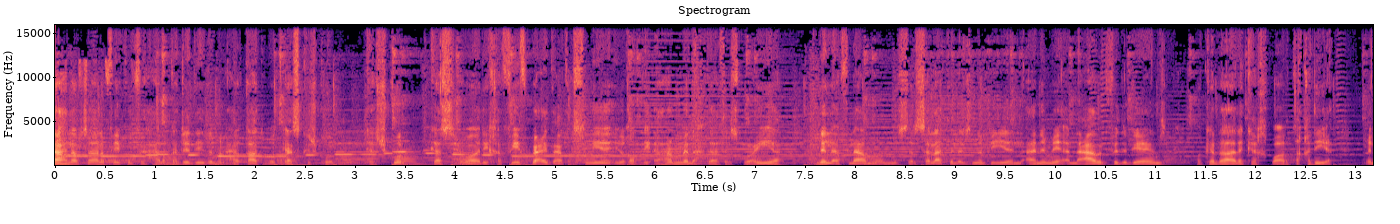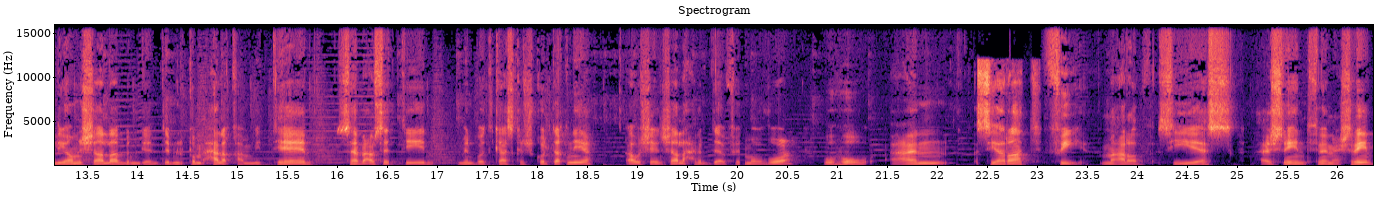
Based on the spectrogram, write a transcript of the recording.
يا أهلا وسهلا فيكم في حلقة جديدة من حلقات بودكاست كشكول. كشكول بودكاست حواري خفيف بعيد عن الرسمية يغطي أهم الأحداث الأسبوعية للأفلام والمسلسلات الأجنبية، الأنمي، ألعاب الفيديو games وكذلك أخبار تقنية. اليوم إن شاء الله بنقدم لكم حلقة 267 من بودكاست كشكول تقنية. أول شيء إن شاء الله حنبدأ في الموضوع وهو عن سيارات في معرض CES 2022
